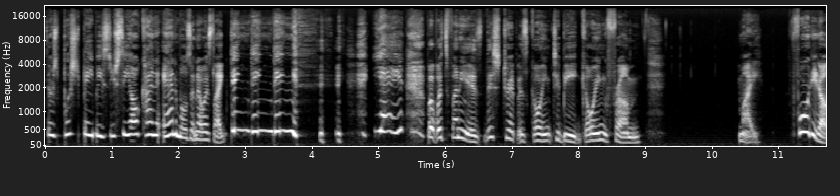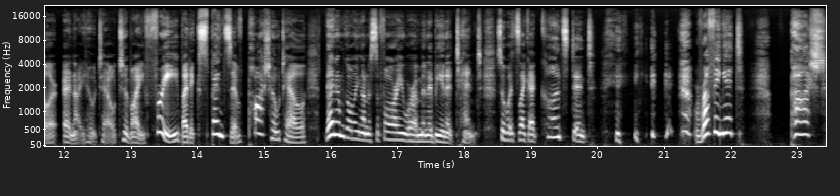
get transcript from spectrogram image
There's bush babies. You see all kind of animals. And I was like, ding, ding, ding. Yay! But what's funny is this trip is going to be going from my $40 a night hotel to my free but expensive posh hotel. Then I'm going on a safari where I'm going to be in a tent. So it's like a constant roughing it, posh,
